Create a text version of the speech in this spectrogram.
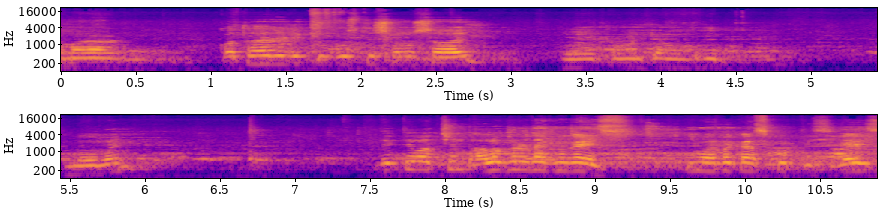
আমার কথা যদি একটু বুঝতে সমস্যা হয় কমেন্টে আমাদেরকে বলবেন। দেখতে পাচ্ছেন ভালো করে দেখো গাইস কীভাবে কাজ করতেছি গাইস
